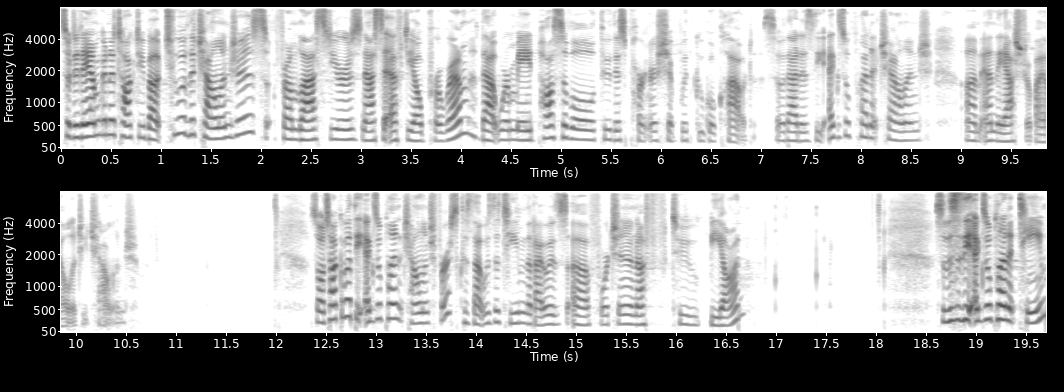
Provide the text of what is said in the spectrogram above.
So today I'm going to talk to you about two of the challenges from last year's NASA FDL program that were made possible through this partnership with Google Cloud. So that is the Exoplanet Challenge um, and the Astrobiology Challenge. So I'll talk about the Exoplanet Challenge first, because that was the team that I was uh, fortunate enough to be on. So this is the exoplanet team.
